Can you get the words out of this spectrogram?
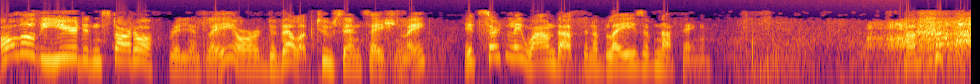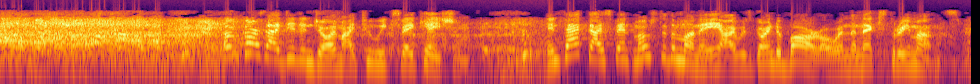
Although the year didn't start off brilliantly or develop too sensationally, it certainly wound up in a blaze of nothing. Of, of course, I did enjoy my two weeks vacation. In fact, I spent most of the money I was going to borrow in the next three months.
